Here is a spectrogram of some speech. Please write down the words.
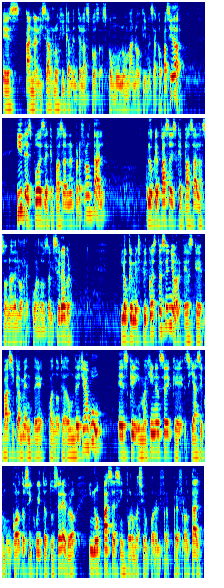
es analizar lógicamente las cosas, como un humano tiene esa capacidad. Y después de que pasa en el prefrontal, lo que pasa es que pasa a la zona de los recuerdos del cerebro. Lo que me explicó este señor es que básicamente cuando te da un déjà vu, es que imagínense que si hace como un cortocircuito tu cerebro y no pasa esa información por el prefrontal,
